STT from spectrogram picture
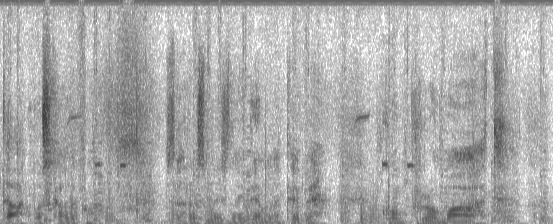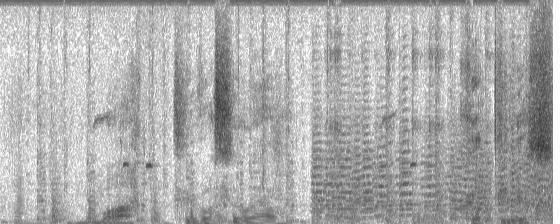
Так, москалику, зараз ми знайдемо на тебе компромат. Мати Василева. Капець.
